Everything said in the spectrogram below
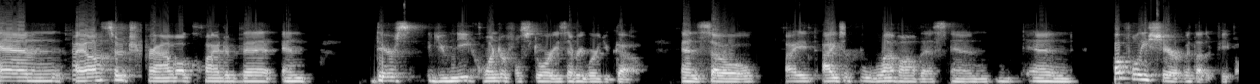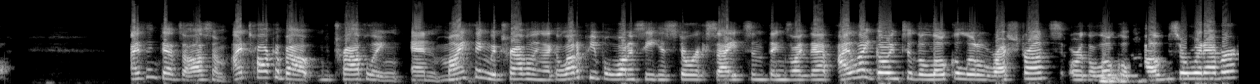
And I also travel quite a bit, and there's unique, wonderful stories everywhere you go. And so I I just love all this and and hopefully share it with other people. I think that's awesome. I talk about traveling, and my thing with traveling, like a lot of people want to see historic sites and things like that. I like going to the local little restaurants or the local mm-hmm. pubs or whatever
